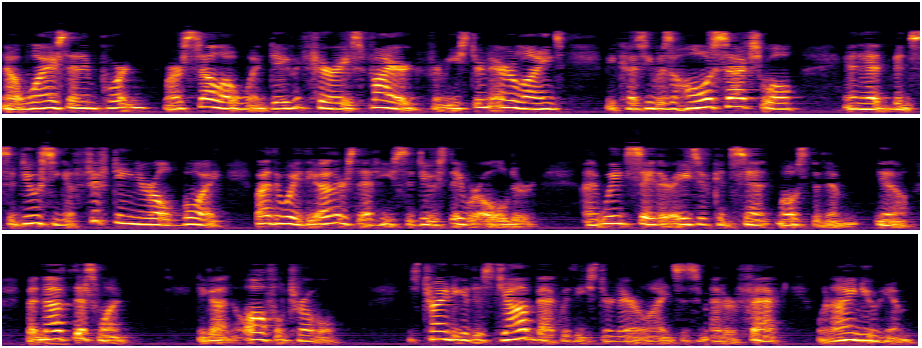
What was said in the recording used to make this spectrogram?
Now, why is that important? Marcello, when David Ferrie is fired from Eastern Airlines because he was a homosexual and had been seducing a 15 year old boy. By the way, the others that he seduced, they were older. And we'd say their age of consent, most of them, you know, but not this one. He got in awful trouble. He's trying to get his job back with Eastern Airlines, as a matter of fact, when I knew him.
